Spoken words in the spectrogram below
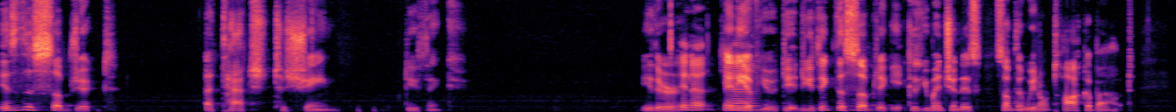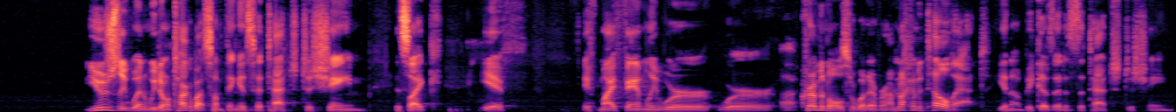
is the subject attached to shame? Do you think? Either In a- any of you, do, do you think the subject because you mentioned is something we don't talk about? Usually, when we don't talk about something, it's attached to shame. It's like if if my family were were uh, criminals or whatever, I'm not going to tell that, you know, because it is attached to shame.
